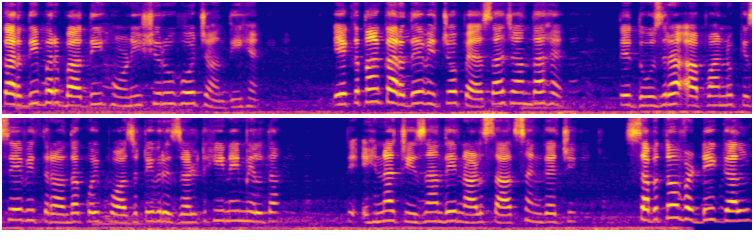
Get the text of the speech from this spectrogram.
ਘਰ ਦੀ ਬਰਬਾਦੀ ਹੋਣੀ ਸ਼ੁਰੂ ਹੋ ਜਾਂਦੀ ਹੈ। ਇੱਕ ਤਾਂ ਘਰ ਦੇ ਵਿੱਚੋਂ ਪੈਸਾ ਜਾਂਦਾ ਹੈ ਤੇ ਦੂਸਰਾ ਆਪਾਂ ਨੂੰ ਕਿਸੇ ਵੀ ਤਰ੍ਹਾਂ ਦਾ ਕੋਈ ਪੋਜ਼ਿਟਿਵ ਰਿਜ਼ਲਟ ਹੀ ਨਹੀਂ ਮਿਲਦਾ। ਤੇ ਇਹਨਾਂ ਚੀਜ਼ਾਂ ਦੇ ਨਾਲ ਸਾਧ ਸੰਗਤ ਜੀ, ਸਭ ਤੋਂ ਵੱਡੀ ਗੱਲ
